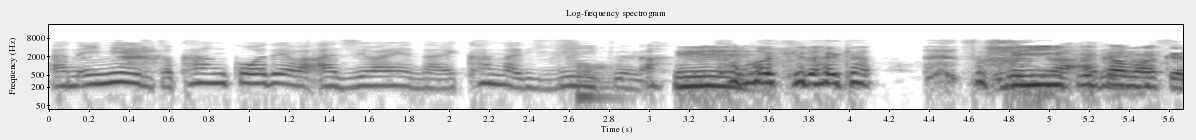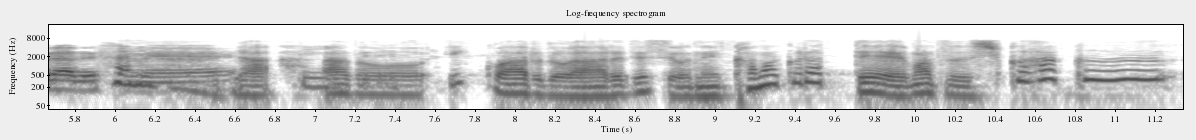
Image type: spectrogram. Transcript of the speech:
あの、イメージと観光では味わえない、かなりディープなうん。鎌倉が、そこディープ鎌倉ですねい。やあの、一個あるのはあれですよね。鎌倉って、まず宿泊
